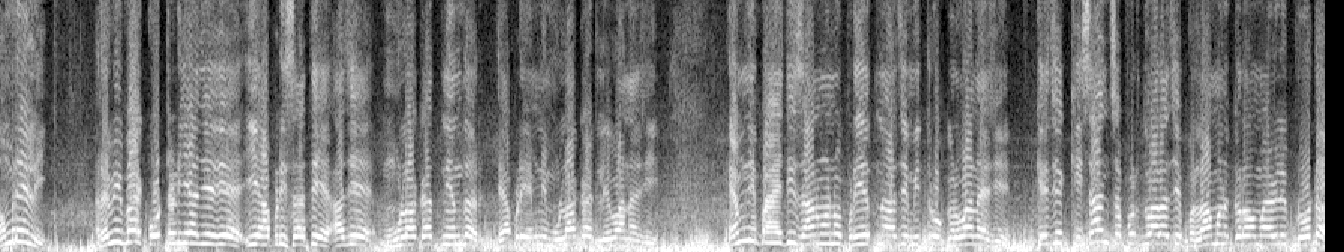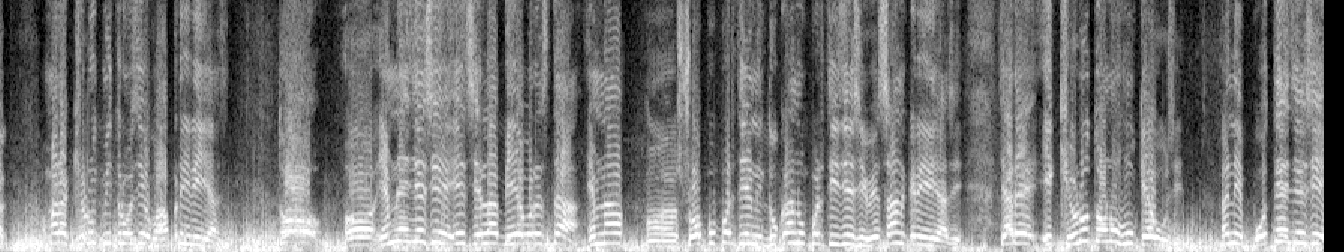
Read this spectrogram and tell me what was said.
અમરેલી. રવિભાઈ કોટડિયા જે છે એ આપણી સાથે આજે મુલાકાતની અંદર આપણે એમની મુલાકાત લેવાના છીએ. એમની પાસેથી જાણવાનો પ્રયત્ન આજે મિત્રો કરવાના છે કે જે કિસાન સફર દ્વારા જે ભલામણ કરવામાં આવેલી પ્રોડક્ટ અમારા ખેડૂત મિત્રો જે વાપરી રહ્યા છે. તો એમણે જે છે, એ છેલ્લા બે વર્ષથી એમના શોપ ઉપરથી એની દુકાન ઉપરથી જે છે, વેચાણ કરી રહ્યા છે. ત્યારે એ ખેડૂતોનું શું કહેવું છે? અને પોતે જે છે,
